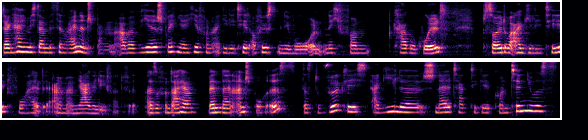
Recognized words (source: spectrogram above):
dann kann ich mich da ein bisschen rein entspannen. Aber wir sprechen ja hier von Agilität auf höchstem Niveau und nicht von Cargo-Kult. Pseudo-Agilität, wo halt einmal im Jahr geliefert wird. Also von daher, wenn dein Anspruch ist, dass du wirklich agile, schnelltaktige, continuous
